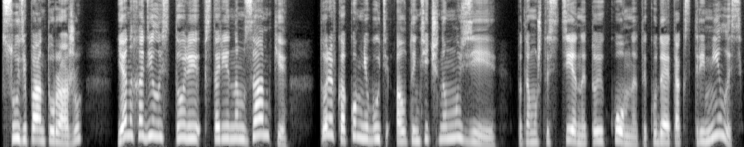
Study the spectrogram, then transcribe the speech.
Судя по антуражу, я находилась то ли в старинном замке, то ли в каком-нибудь аутентичном музее, потому что стены той комнаты, куда я так стремилась,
